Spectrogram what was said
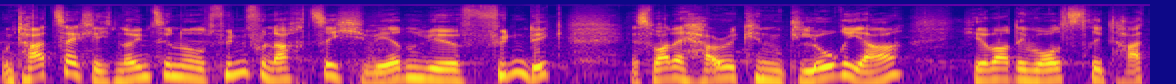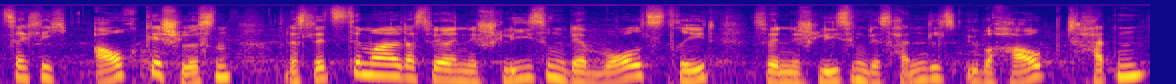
Und tatsächlich 1985 werden wir fündig. Es war der Hurricane Gloria. Hier war die Wall Street tatsächlich auch geschlossen. Und das letzte Mal, dass wir eine Schließung der Wall Street, so eine Schließung des Handels überhaupt hatten,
